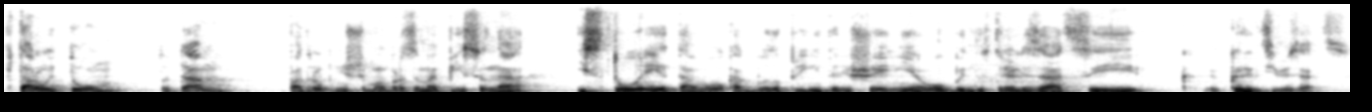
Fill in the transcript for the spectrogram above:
второй том, то там подробнейшим образом описана история того, как было принято решение об индустриализации и коллективизации.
